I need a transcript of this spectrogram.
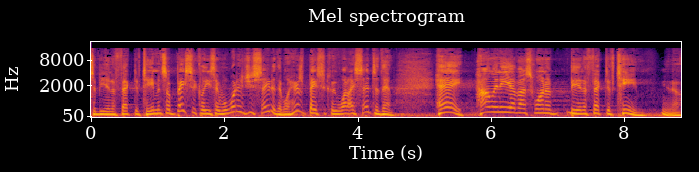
to be an effective team. And so basically, you say, well, what did you say to them? Well, here's basically what I said to them Hey, how many of us want to be an effective team? You know,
